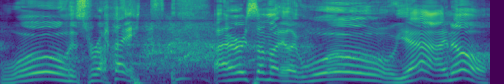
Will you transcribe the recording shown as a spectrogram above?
Whoa is right. I heard somebody like, whoa, yeah, I know.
